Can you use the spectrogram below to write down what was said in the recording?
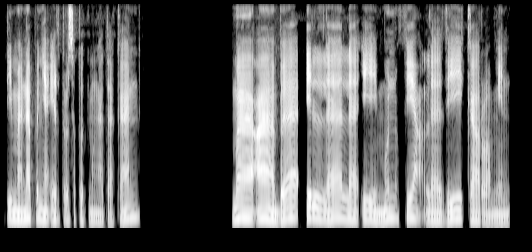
Di mana penyair tersebut mengatakan ma'aba illa laimun fi'ladhi karomin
